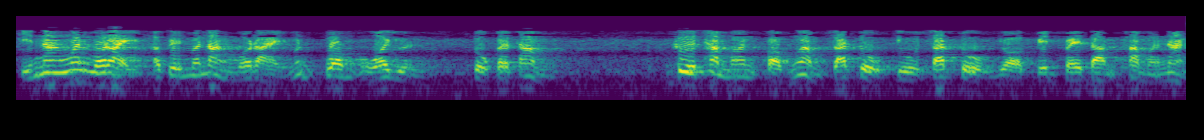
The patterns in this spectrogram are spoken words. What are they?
สีนั่งมันบ่ไรเอาเป็นมานั่งบ่ไรมันควมหัวยู่ตกกระทำคือทำมันขอบง่ำสัตว์โลกอยู่สัตว์โลกย่อเป็นไปตามธรรมนั้น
